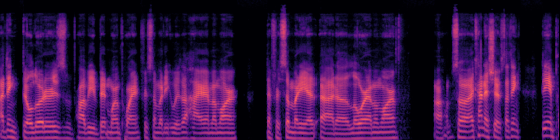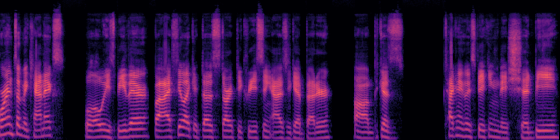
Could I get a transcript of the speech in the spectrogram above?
I think build orders would probably a bit more important for somebody who is a higher MMR than for somebody at, at a lower MMR. Um, so it kind of shifts. I think the importance of mechanics will always be there, but I feel like it does start decreasing as you get better. Um, because technically speaking, they should be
